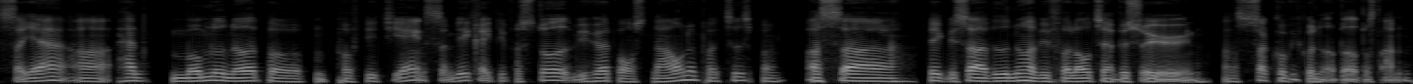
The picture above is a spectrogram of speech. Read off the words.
så ja, og han mumlede noget på, på Fijians, som vi ikke rigtig forstod. Vi hørte vores navne på et tidspunkt. Og så fik vi så at vide, nu har vi fået lov til at besøge øen, og så kunne vi gå ned og bade på stranden.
